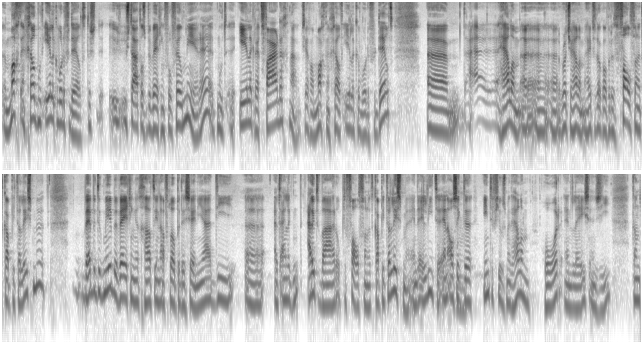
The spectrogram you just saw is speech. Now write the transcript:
uh, macht en geld moet eerlijk worden verdeeld. Dus u, u, staat als beweging voor veel meer. Hè? Het moet eh, eerlijk, rechtvaardig. Nou, ik zeg al, macht en geld eerlijker worden verdeeld. Uh, Helm, uh, Roger Helm heeft het ook over het val van het kapitalisme. We hebben natuurlijk meer bewegingen gehad in de afgelopen decennia die uh, uiteindelijk uit waren op de val van het kapitalisme en de elite. En als ik hmm. de interviews met Helm hoor en lees en zie, dan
